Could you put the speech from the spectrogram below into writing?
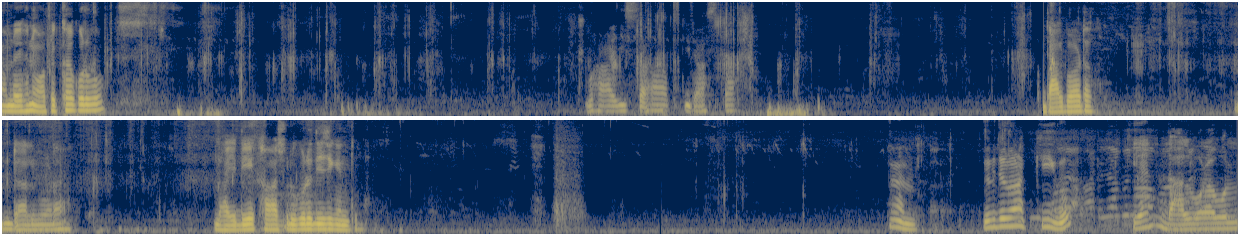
আমরা এখানে অপেক্ষা করব। ভাই সাহাব কি রাস্তা? ডাল বড়াটা ডাল বড়া। ভাই দিয়ে খাওয়া শুরু করে দিয়েছে কিন্তু। হ্যাঁ কি গো? কি ডাল বড়া বলল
